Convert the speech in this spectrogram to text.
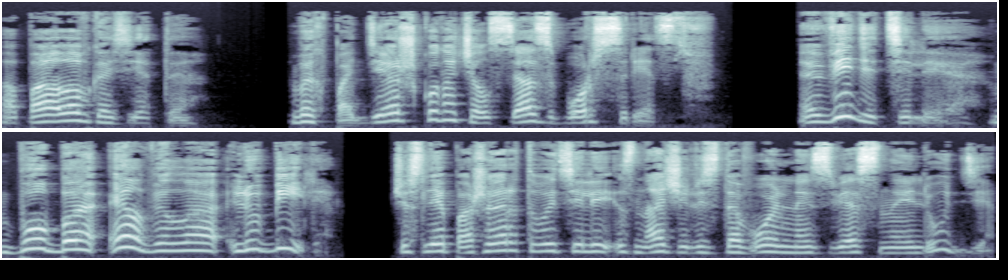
попала в газеты. В их поддержку начался сбор средств. Видите ли, Боба Элвилла любили. В числе пожертвователей значились довольно известные люди,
